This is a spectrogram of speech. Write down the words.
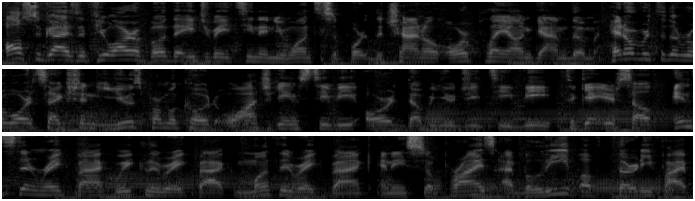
Also, guys, if you are above the age of 18 and you want to support the channel or play on Gamdom, head over to the reward section, use promo code WatchGamesTV or WGTV to get yourself instant rakeback, weekly rakeback, monthly rakeback, and a surprise, I believe, of 35%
